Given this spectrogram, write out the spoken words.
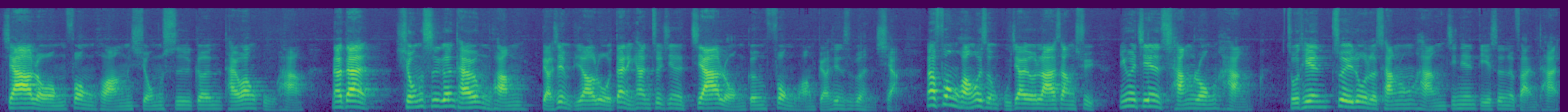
嘉龙、凤凰、雄狮跟台湾虎航。那当然。雄狮跟台湾虎航表现比较弱，但你看最近的嘉龙跟凤凰表现是不是很强？那凤凰为什么股价又拉上去？因为今天的长荣航，昨天最弱的长荣航今天跌升了反弹，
